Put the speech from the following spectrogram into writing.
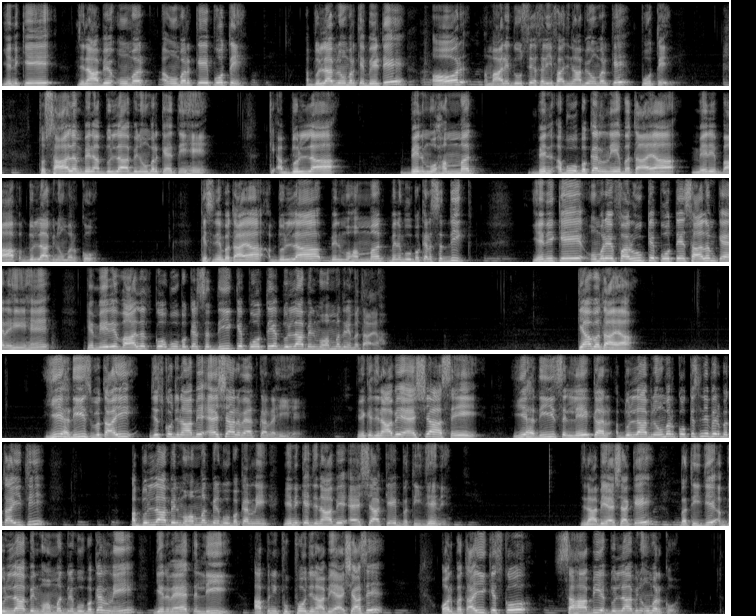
یعنی کہ جناب عمر عمر کے پوتے، عبداللہ بن عمر کے بیٹے اور ہمارے دوسرے خلیفہ جناب عمر کے پوتے۔ تو سالم بن عبداللہ بن عمر کہتے ہیں کہ عبداللہ بن محمد بن ابو بکر نے بتایا میرے باپ عبداللہ بن عمر کو۔ کس نے بتایا؟ عبداللہ بن محمد بن ابو بکر صدیق۔ یعنی کہ عمر فاروق کے پوتے سالم کہہ رہے ہیں کہ میرے والد کو ابو بکر صدیق کے پوتے عبداللہ بن محمد نے بتایا۔ کیا بتایا؟ یہ حدیث بتائی جس کو جناب عائشہ روایت کر رہی ہیں۔ یعنی کہ جناب عائشہ سے یہ حدیث لے کر عبداللہ بن عمر کو کس نے پھر بتائی تھی؟ عبداللہ بن محمد بن ابو بکر نے یعنی کہ جناب عائشہ کے بتیجے نے۔ جناب عائشہ کے بتیجے عبداللہ بن محمد بن ابو بکر نے یہ روایت لی اپنی پھپھو جناب عائشہ سے اور بتائی کس کو صحابی عبداللہ بن عمر کو۔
